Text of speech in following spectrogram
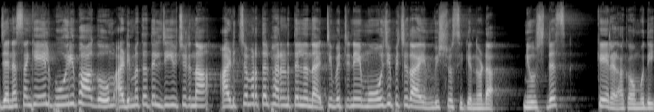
ജനസംഖ്യയിൽ ഭൂരിഭാഗവും അടിമത്തത്തിൽ ജീവിച്ചിരുന്ന അടിച്ചമർത്തൽ ഭരണത്തിൽ നിന്ന് ടിബറ്റിനെ മോചിപ്പിച്ചതായും വിശ്വസിക്കുന്നുണ്ട്. News desk Kerala Kaumudi.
